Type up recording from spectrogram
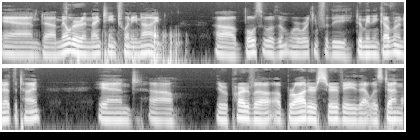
and uh, Miller in 1929. Uh, both of them were working for the Dominion government at the time, and uh, they were part of a, a, broader survey that was done,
